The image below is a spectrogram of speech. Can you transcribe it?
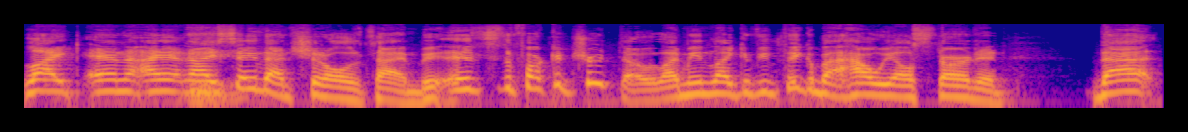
Like, and I and I say that shit all the time, but it's the fucking truth though. I mean, like if you think about how we all started, that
